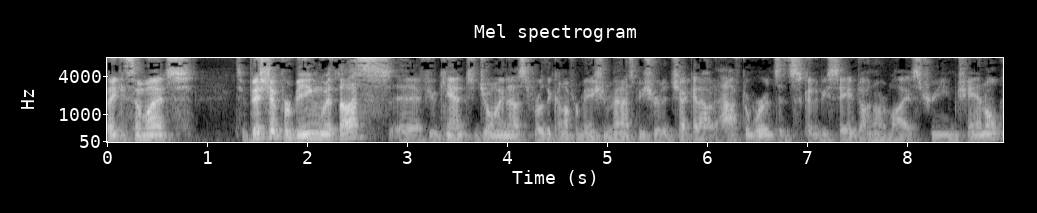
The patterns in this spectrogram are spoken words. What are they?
Thank you so much to Bishop for being with us. If you can't join us for the confirmation mass, be sure to check it out afterwards. It's going to be saved on our live stream channel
